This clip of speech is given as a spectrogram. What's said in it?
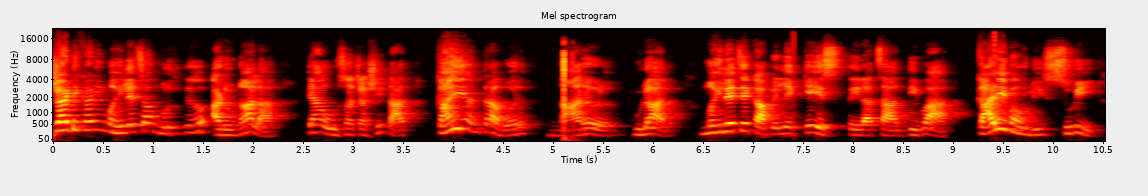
ज्या ठिकाणी महिलेचा मृतदेह आढळून आला त्या उसाच्या शेतात काही अंतरावर नारळ गुलाल महिलेचे कापलेले केस तेलाचा दिवा काळी बाहुली सुरी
